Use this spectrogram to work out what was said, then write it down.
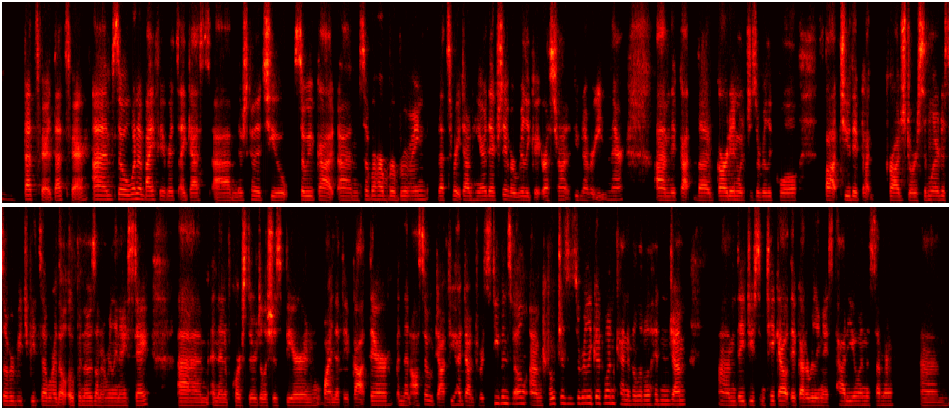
that's fair. That's fair. Um, so one of my favorites, I guess, um, there's kind of two. So we've got um, Silver Harbor Brewing. That's right down here. They actually have a really great restaurant if you've never eaten there. Um, they've got the Garden, which is a really cool spot too. They've got garage doors similar to Silver Beach Pizza where they'll open those on a really nice day. Um, and then of course their delicious beer and wine that they've got there. And then also if you head down towards Stevensville, um, Coaches is a really good one, kind of a little hidden gem. Um, they do some takeout. They've got a really nice patio in the summer. Um,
